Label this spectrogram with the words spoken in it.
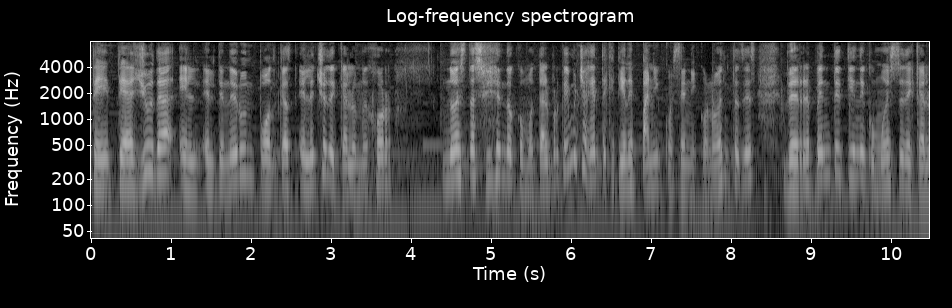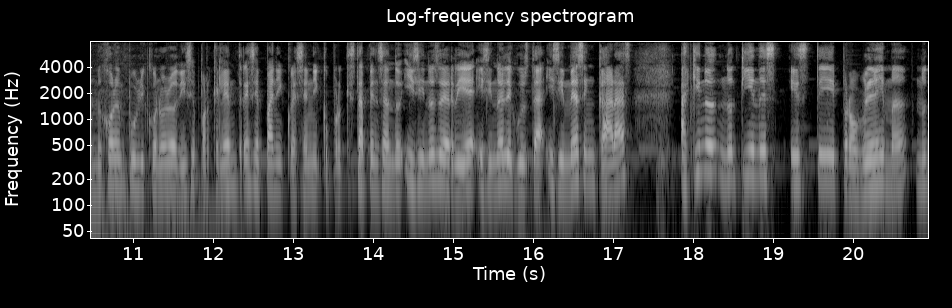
te, te ayuda el, el tener un podcast, el hecho de que a lo mejor no estás viendo como tal, porque hay mucha gente que tiene pánico escénico, ¿no? Entonces, de repente tiene como esto de que a lo mejor en público no lo dice porque le entra ese pánico escénico, porque está pensando, y si no se ríe, y si no le gusta, y si me hacen caras, aquí no, no tienes este problema, no,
